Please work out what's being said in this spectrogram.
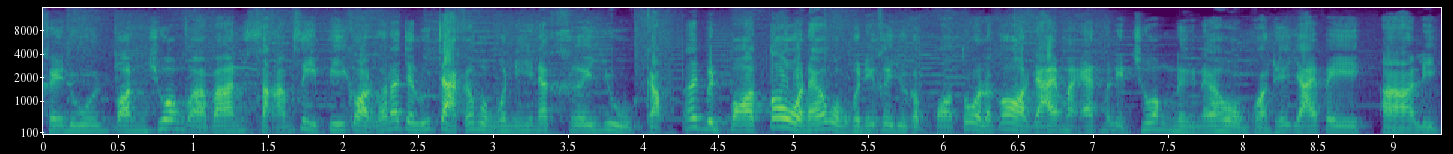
เคยดูบอลช่วงประมาณ3-4 ปีก่อนก็น่าจะรู้จักครับผมคนนี้นะเคยอยู่กับน่าจะเป็นปอร์โต้นะครับผมคนนี้เคยอยู่กับปอร์โต้แล้วก็ย้ายมาแอดมาดริดช่วงหนึ่งนะครับผมก่อนที่ย้ายไปอ่าลีก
